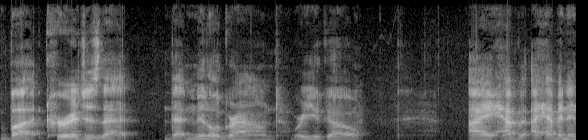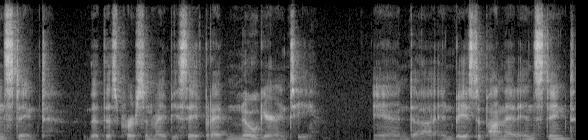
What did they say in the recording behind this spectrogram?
but courage is that that middle ground where you go. I have I have an instinct that this person might be safe, but I have no guarantee. And uh, and based upon that instinct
